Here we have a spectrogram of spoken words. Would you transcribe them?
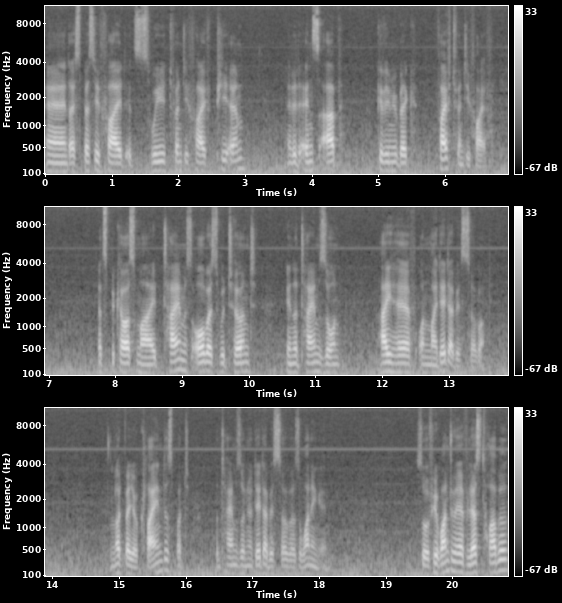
and I specified it's 3.25 PM, and it ends up giving me back 5.25. That's because my time is always returned in the time zone I have on my database server. Not where your client is, but the time zone your database server is running in. So if you want to have less trouble,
